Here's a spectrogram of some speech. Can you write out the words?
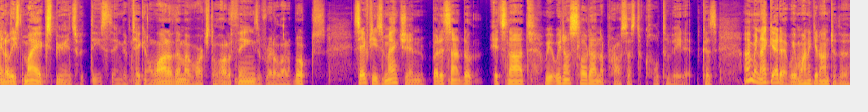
in at least my experience with these things. I've taken a lot of them, I've watched a lot of things, I've read a lot of books. Safety is mentioned, but it's not it's not we, we don't slow down the process to cultivate it because i mean i get it we want to get onto the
